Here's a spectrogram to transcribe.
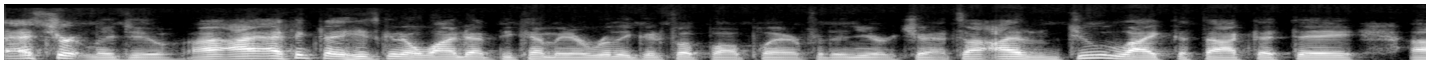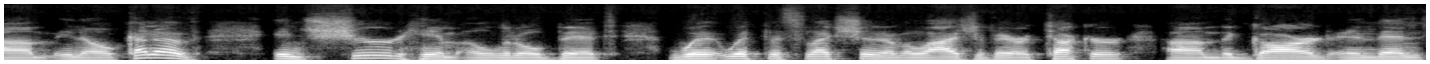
I certainly do. I, I think that he's going to wind up becoming a really good football player for the New York Jets. I, I do like the fact that they, um, you know, kind of insured him a little bit with, with the selection of Alijah Vera-Tucker, um, the guard. And then,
